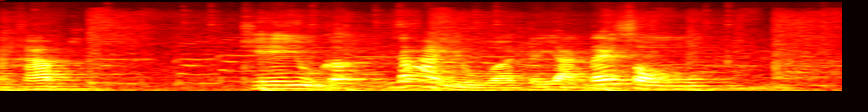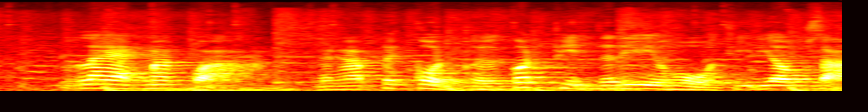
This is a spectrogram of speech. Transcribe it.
นะครับเคอยู่ก็ได้อยู่อะแต่อยากได้ทรงแรกมากกว่านะครับ ไปกดเผลอกดผิดจะดีโอ้โหทีเดียวสา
